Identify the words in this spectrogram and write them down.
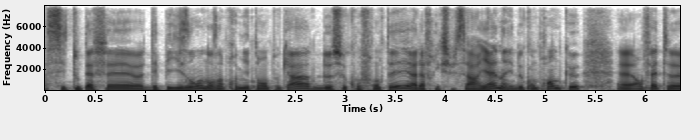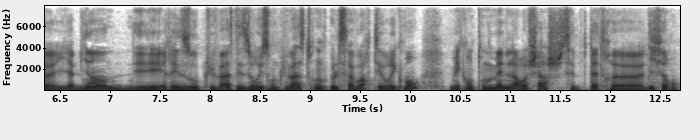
c'est tout à fait dépaysant, dans un premier temps en tout cas, de se confronter à l'Afrique subsaharienne et de comprendre que en fait il y a bien réseaux plus vastes, des horizons plus vastes. On peut le savoir théoriquement, mais quand on mène la recherche, c'est peut-être euh, différent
